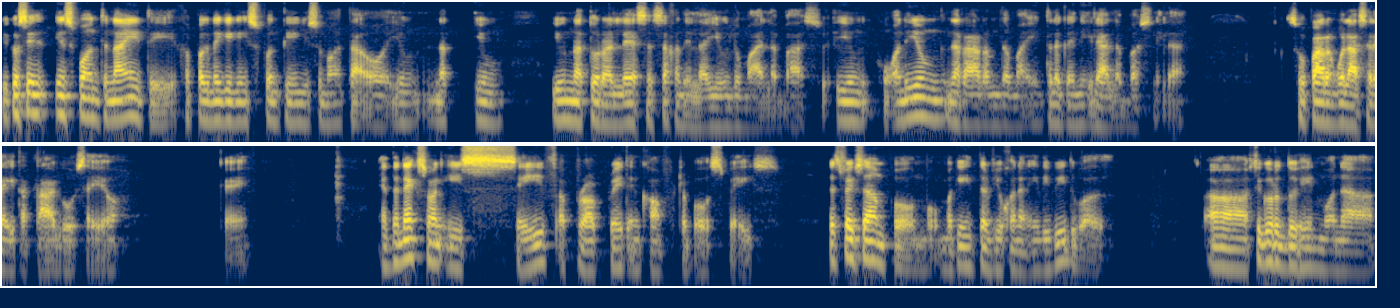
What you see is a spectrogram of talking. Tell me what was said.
Because in, in spontaneity, kapag nagiging spontaneous sa mga tao, yung nat, yung yung naturalesa sa kanila yung lumalabas. Yung kung ano yung nararamdaman, yung talaga nilalabas nila. So parang wala sila itatago sa iyo. Okay. And the next one is safe, appropriate, and comfortable space. Let's for example, mag-interview ka ng individual, uh, siguraduhin mo na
